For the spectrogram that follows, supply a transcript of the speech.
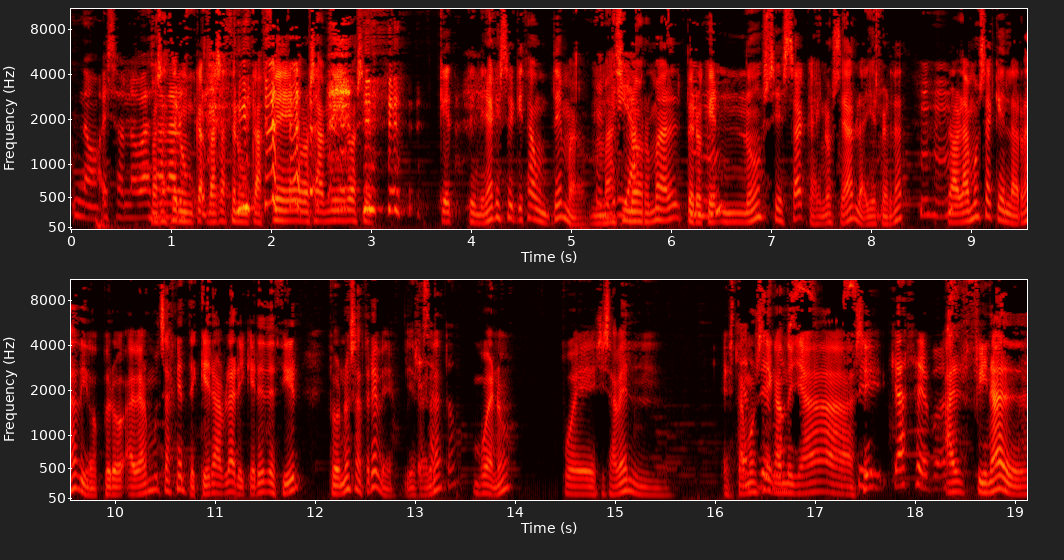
no, eso no vas, Vas a, hacer un, vas a hacer un café con los amigos, que tendría que ser quizá un tema más normal, pero que no se saca y no se habla, y es verdad. Ujú. Lo hablamos aquí en la radio, pero hay mucha gente que quiere hablar y quiere decir, pero no se atreve, y es Exacto. verdad. Bueno, pues Isabel, estamos llegando ya, Sí, sí, ¿qué hacemos? al final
